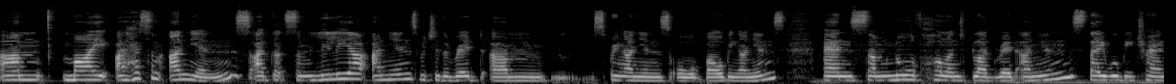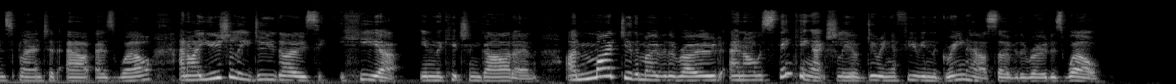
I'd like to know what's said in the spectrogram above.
Um, my I have some onions. I've got some Lilia onions, which are the red um, spring onions or bulbing onions, and some North Holland blood red onions. They will be transplanted out as well. And I usually do those here in the kitchen garden. I might do them over the road and I was thinking actually of doing a few in the greenhouse over the road as well.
